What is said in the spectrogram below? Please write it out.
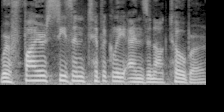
where fire season typically ends in October,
